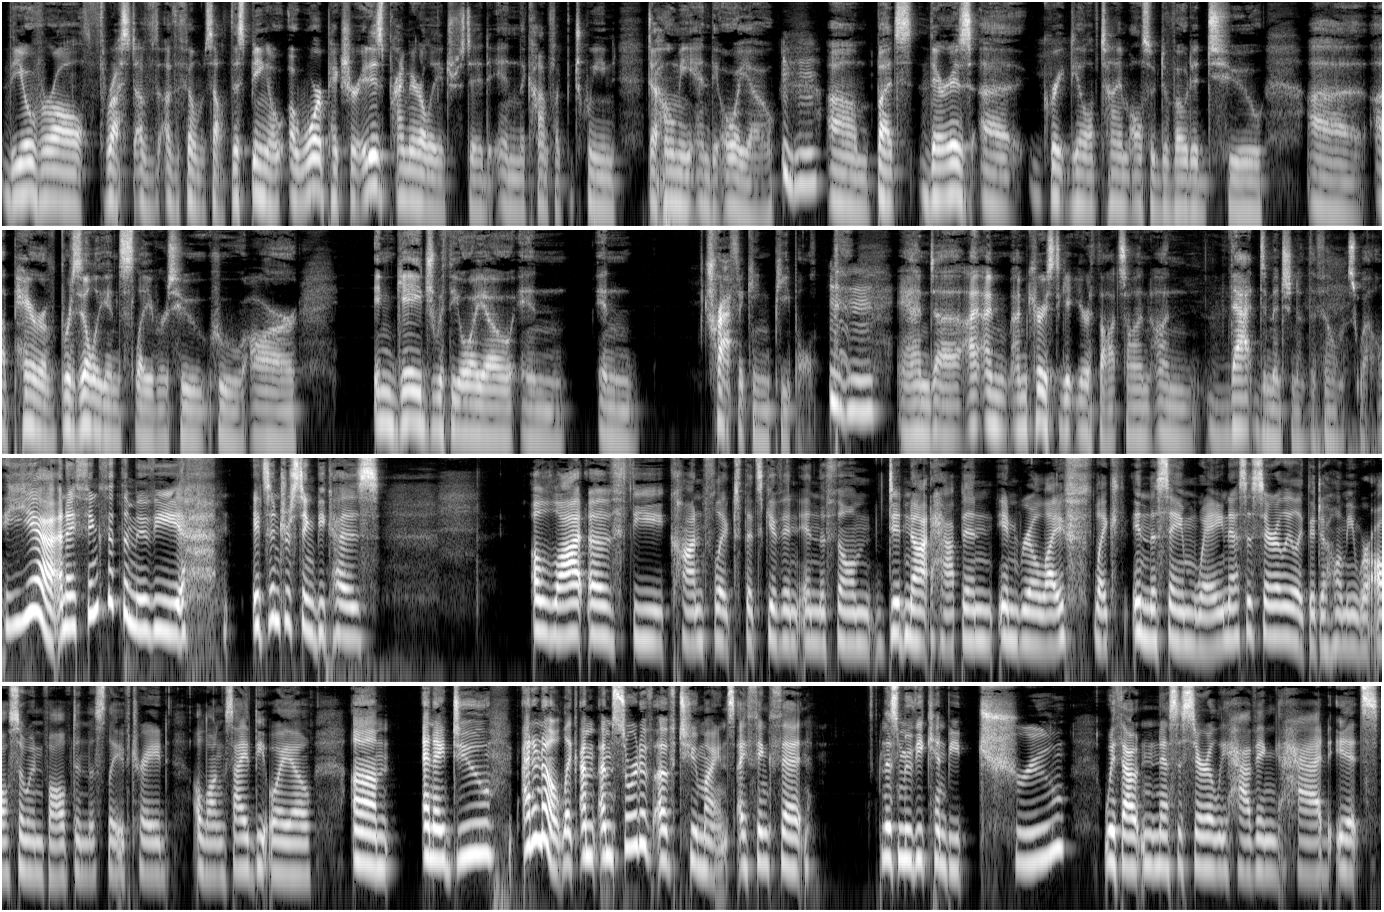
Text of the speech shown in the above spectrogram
the overall thrust of of the film itself. This being a, a war picture, it is primarily interested in the conflict between Dahomey and the Oyo, um, but there is a great deal of time also devoted to uh, a pair of Brazilian slavers who who are engaged with the Oyo in in trafficking people. And uh, I, I'm I'm curious to get your thoughts on on that dimension of the film as well. Yeah, and I think that the movie it's interesting because a lot of the conflict that's given in the film did not happen in real life, like in the same way necessarily. Like the Dahomey were also involved in the slave trade alongside the Oyo. Um, and I do, I don't know, like I'm, I'm sort of of two minds. I think that this movie can be true without necessarily having had its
